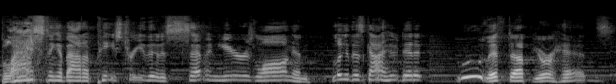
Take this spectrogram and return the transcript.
blasting about a peace treaty that is seven years long. And look at this guy who did it. Ooh, lift up your heads.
